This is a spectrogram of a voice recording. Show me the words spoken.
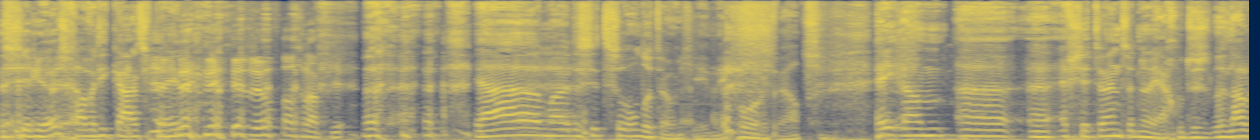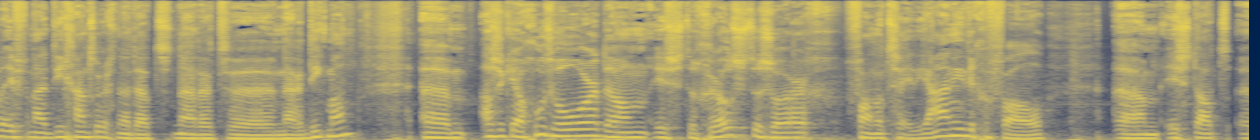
Serieus, gaan we die kaart spelen? Nee, dat is wel een grapje. ja, maar er zit zo'n ondertoontje in. Ik hoor het wel. Hey, um, uh, uh, FC Twente, nou ja, goed. Dus laten we even naar, die gaan terug naar, dat, naar, het, uh, naar Diekman. Um, als ik jou goed hoor, dan is de grootste zorg van het CDA in ieder geval um, is dat uh,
